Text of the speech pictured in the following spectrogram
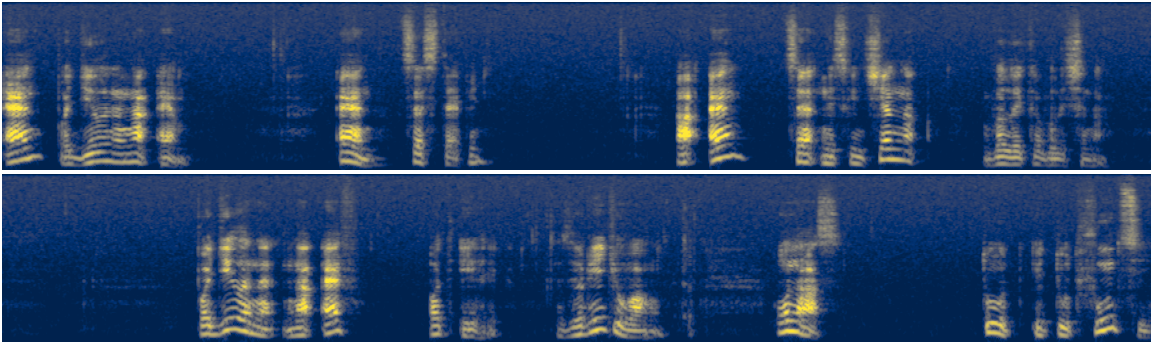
n поділене на m. n це степінь, а m це нескінченна велика величина. Поділене на f от y. Зверніть увагу, у нас тут і тут функції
